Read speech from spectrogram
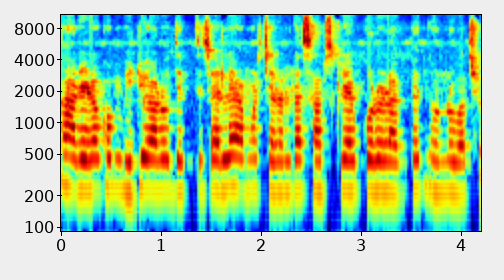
আর এরকম ভিডিও আরও দেখতে চাইলে আমার চ্যানেলটা সাবস্ক্রাইব করে রাখবেন। ধন্যবাদ সবাই।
